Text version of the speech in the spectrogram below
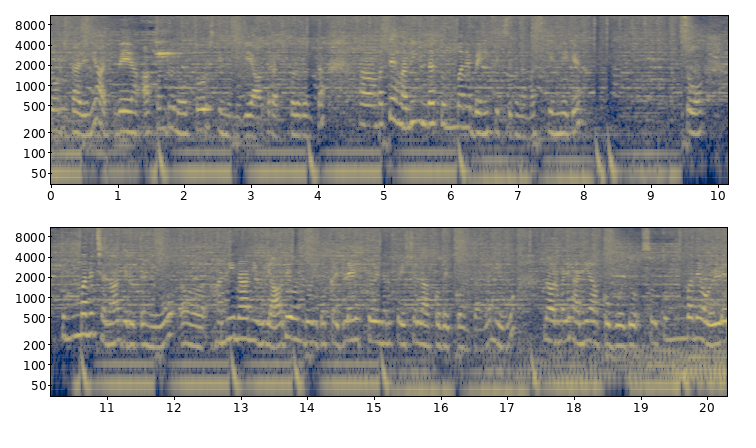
ತೋರಿಸ್ತಾ ಇದ್ದೀನಿ ಅದುವೇ ಹಾಕ್ಕೊಂಡು ನೋಡಿ, ತೋರಿಸ್ತೀನಿ ನಿಮಗೆ ಯಾವ ಥರ ಹಚ್ಕೊಳ್ಳೋದು ಅಂತ. ಮತ್ತು ಹನಿಯಿಂದ ತುಂಬಾ ಬೆನಿಫಿಟ್ಸ್ ಇದೆ ನಮ್ಮ ಸ್ಕಿನ್ನಿಗೆ. ಸೊ ತುಂಬಾ ಚೆನ್ನಾಗಿರುತ್ತೆ ನೀವು ಹನಿನ ನೀವು ಯಾವುದೇ ಒಂದು ಈಗ ಕಡಲೆ ಹಿಟ್ಟು ಏನಾದ್ರು ಫೇಶಿಯಲ್ ಹಾಕೋಬೇಕು ಅಂತಂದರೆ ನೀವು ನಾರ್ಮಲಿ ಹನಿ ಹಾಕೋಬೋದು. ಸೊ ತುಂಬಾ ಒಳ್ಳೆ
